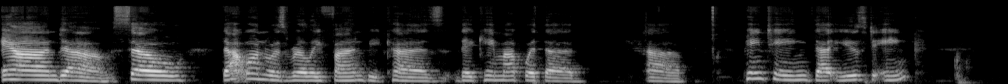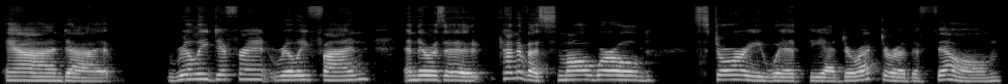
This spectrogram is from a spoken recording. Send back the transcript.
And um, so that one was really fun because they came up with a, a painting that used ink and uh, really different, really fun. And there was a kind of a small world story with the uh, director of the film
